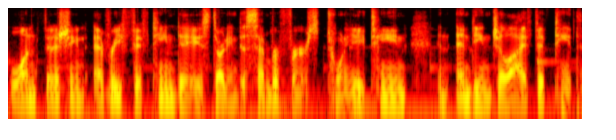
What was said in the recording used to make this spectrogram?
one finishing every 15 days starting December 1st, 2018, and ending July 15th,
